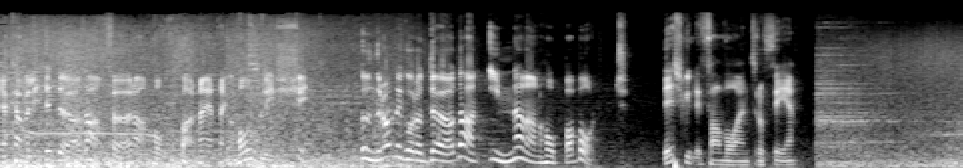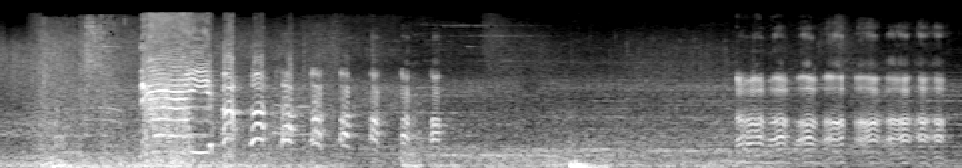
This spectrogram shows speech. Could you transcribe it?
Jag kan väl inte döda han före han hoppar? Nej, jag tänker holy shit. Undrar om det går att döda han innan han hoppar bort. Det skulle fan vara en trofé. Nej!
